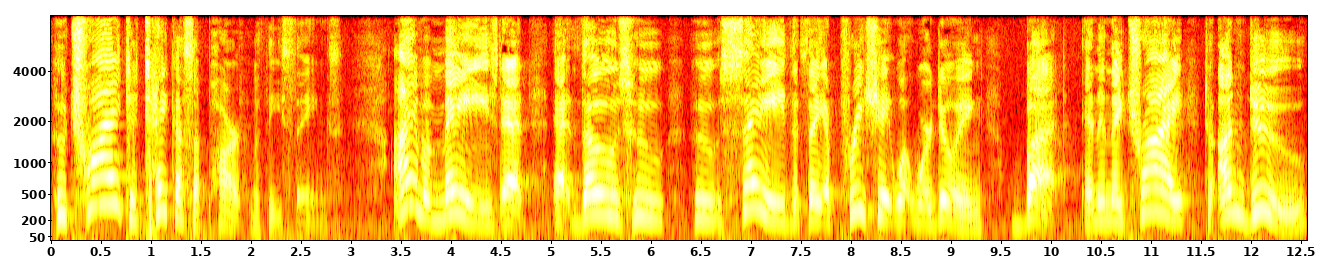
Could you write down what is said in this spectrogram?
who try to take us apart with these things. I am amazed at, at those who, who say that they appreciate what we're doing, but, and then they try to undo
